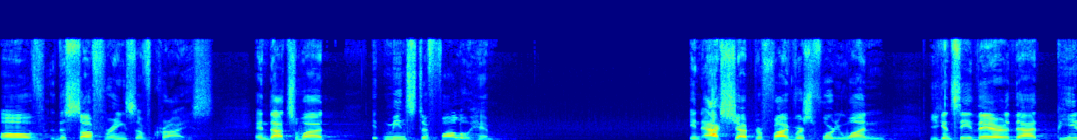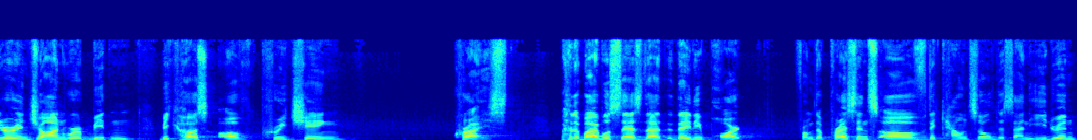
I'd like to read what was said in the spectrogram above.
of the sufferings of Christ. And that's what it means to follow him. In Acts chapter 5, verse 41, you can see there that Peter and John were beaten because of preaching Christ. But the Bible says that they depart from the presence of the council, the Sanhedrin.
